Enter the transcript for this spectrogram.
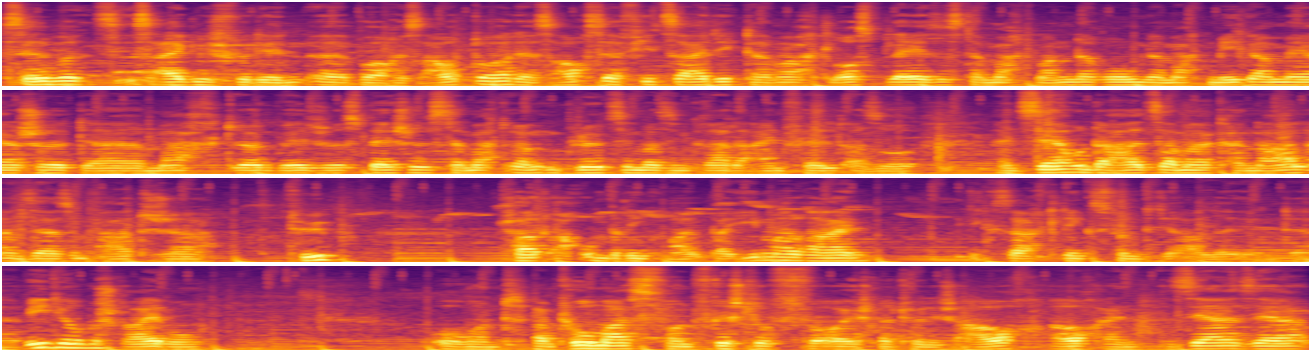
Dasselbe ist eigentlich für den äh, Boris Outdoor, der ist auch sehr vielseitig. Der macht Lost Places, der macht Wanderungen, der macht Megamärsche, der macht irgendwelche Specials, der macht irgendeinen Blödsinn, was ihm gerade einfällt. Also ein sehr unterhaltsamer Kanal, ein sehr sympathischer Typ. Schaut auch unbedingt mal bei ihm mal rein. Wie gesagt, Links findet ihr alle in der Videobeschreibung. Und beim Thomas von Frischluft für euch natürlich auch. Auch ein sehr, sehr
